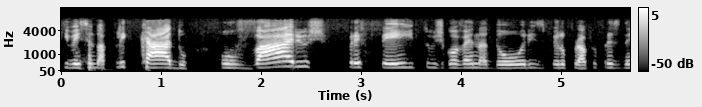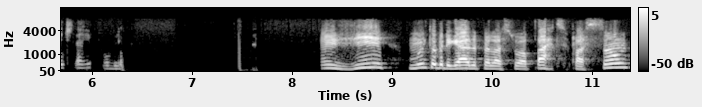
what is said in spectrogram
que vem sendo aplicado por vários prefeitos, governadores e pelo próprio presidente da República. Envi, muito obrigado pela sua participação.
